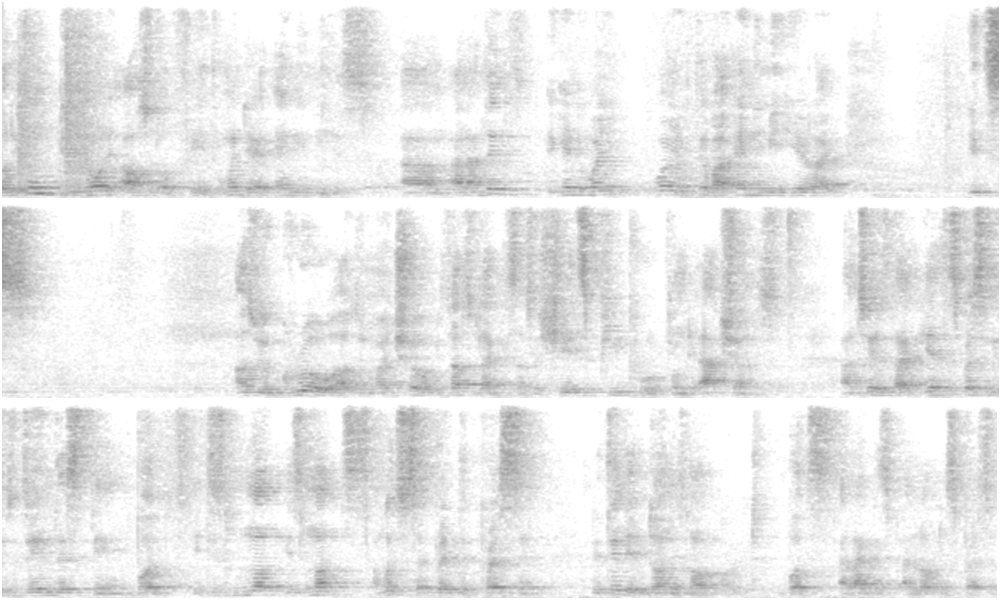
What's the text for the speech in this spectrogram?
But even beyond the household of faith, when they're enemies, um, and I think again when when you think about enemy here, like it's as we grow, as we mature, we start to like disassociate people from the actions. And so it's like, yes, this person is doing this thing, but it is not, it's not, I'm going to separate the person. The thing they've done is not good, but I like this, I love this person,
